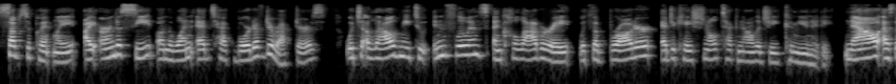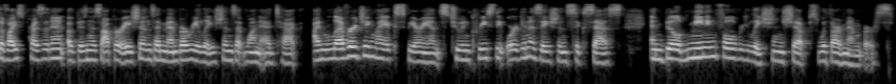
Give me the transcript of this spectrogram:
Subsequently, I earned a seat on the One Ed Tech board of directors which allowed me to influence and collaborate with the broader educational technology community. Now, as the Vice President of Business Operations and Member Relations at One EdTech, I'm leveraging my experience to increase the organization's success and build meaningful relationships with our members.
